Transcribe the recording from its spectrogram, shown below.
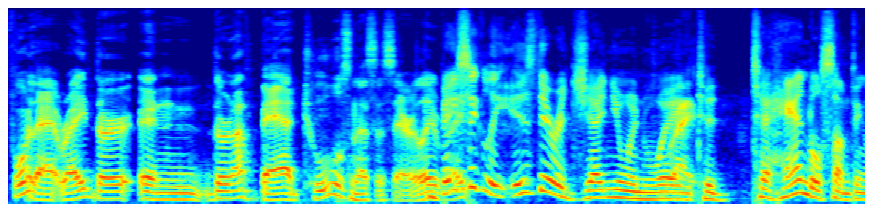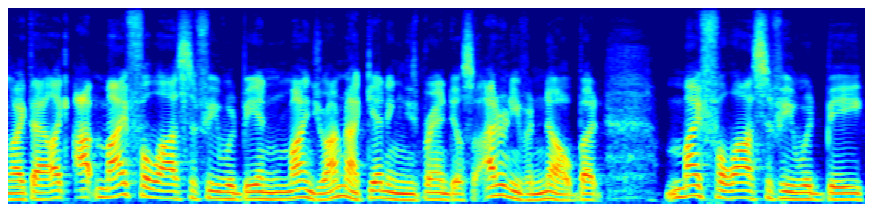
for that, right? They're and they're not bad tools necessarily. right? Basically, is there a genuine way Right. to to handle something like that? Like uh, my philosophy would be, and mind you, I'm not getting these brand deals, so I don't even know. But my philosophy would be,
